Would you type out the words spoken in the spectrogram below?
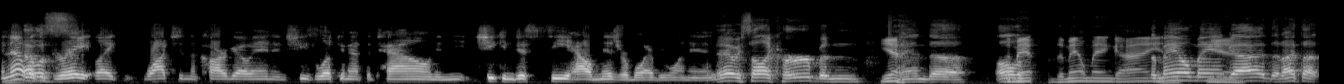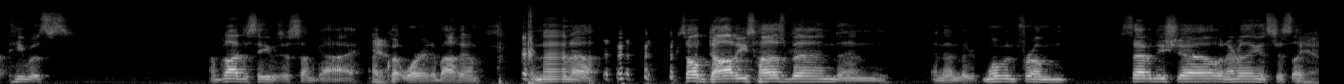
And that, That was, was- great, like watching the car go in, and she's looking at the town, and she can just see how miserable everyone is. Yeah, we saw like Herb and Yeah. and uh, The, all ma- the mailman guy. the and- mailman yeah. guy that I thought he was. I'm glad to see he was just some guy. I quit worrying about him. And then uh saw Dottie's husband and and then the woman from 70 show and everything. It's just like yeah.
